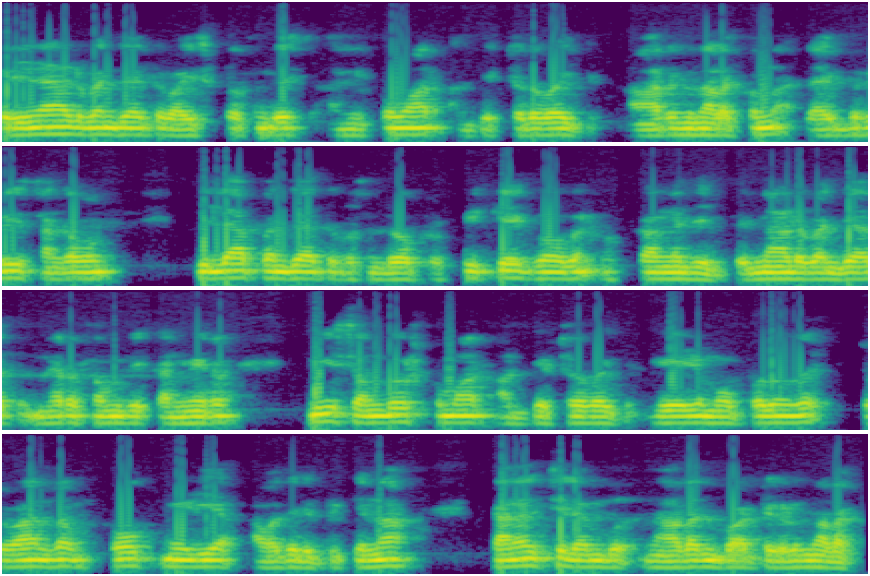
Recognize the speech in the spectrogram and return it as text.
പെരിനാട് പഞ്ചായത്ത് വൈസ് പ്രസിഡന്റ് അനിൽകുമാർ അധ്യക്ഷത വഹിക്കും. ആറിന് നടക്കുന്ന ലൈബ്രറി സംഗമം ജില്ലാ panchayat president doctor P K Gopan ഉദ്ഘാടനം ചെയ്തു പെരിനാട് പഞ്ചായത്ത് നേതൃസമിതി കൺവീനർ വി സന്തോഷ് കുമാർ അധ്യക്ഷത വഹിക്കും ഏഴ് മുപ്പത് മുതൽ ട്രിവാൻഡ്രം ഫോക്ക് മീഡിയ അവതരിപ്പിക്കുന്ന കനൽ ചിലമ്പ് നാടൻ പാട്ടുകളും നടക്കും.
